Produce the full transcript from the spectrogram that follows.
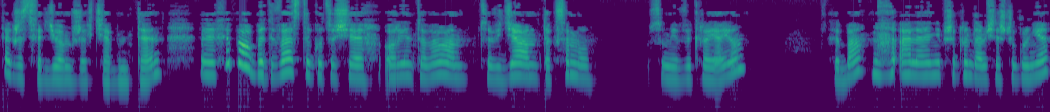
także stwierdziłam, że chciałabym ten. E, chyba obydwa, z tego co się orientowałam, co widziałam, tak samo w sumie wykrajają. Chyba, ale nie przyglądam się szczególnie.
